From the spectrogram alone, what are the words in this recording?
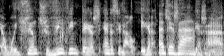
É o 800 2010 é nacional e grátis. Até já. Até já.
